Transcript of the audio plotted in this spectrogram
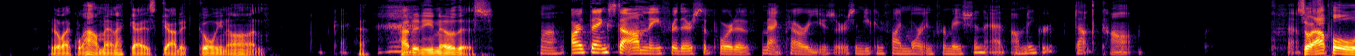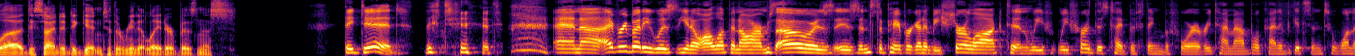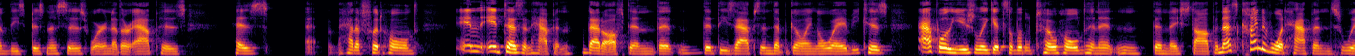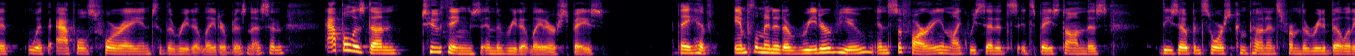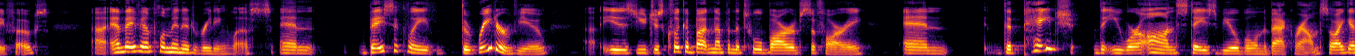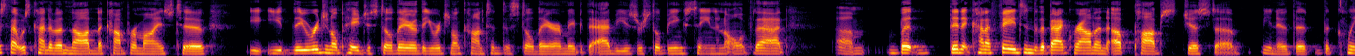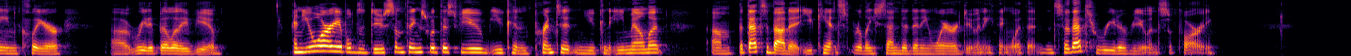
They're like, wow, man, that guy's got it going on. Okay. How did he know this? Well, our thanks to Omni for their support of Mac Power users, and you can find more information at omnigroup.com. So, Apple uh, decided to get into the read it later business. They did. They did. And uh, everybody was, you know, all up in arms. Oh, is is Instapaper going to be Sherlocked? And we've we've heard this type of thing before. Every time Apple kind of gets into one of these businesses where another app has has uh, had a foothold, and it doesn't happen that often that that these apps end up going away because Apple usually gets a little toehold in it and then they stop. And that's kind of what happens with with Apple's foray into the read it later business. And Apple has done two things in the read it later space they have implemented a reader view in Safari, and like we said, it's it's based on this these open source components from the readability folks. Uh, and they've implemented reading lists. And basically, the reader view is you just click a button up in the toolbar of Safari, and the page that you were on stays viewable in the background. So I guess that was kind of a nod and a compromise to you, the original page is still there, the original content is still there, maybe the ad views are still being seen, and all of that. Um, but then it kind of fades into the background and up pops just uh, you know the the clean, clear uh, readability view. And you are able to do some things with this view. You can print it and you can email it, um, but that's about it. You can't really send it anywhere or do anything with it. And so that's Reader View in Safari.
